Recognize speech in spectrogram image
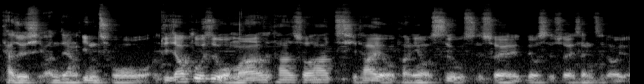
他就喜欢这样硬戳我。比较酷是我妈，她说她其他有朋友四五十岁、六十岁甚至都有，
